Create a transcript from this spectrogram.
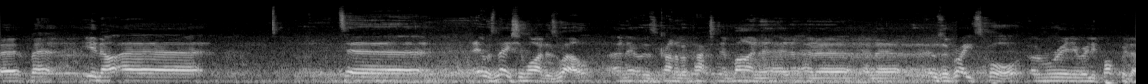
uh, but you know, uh, to, it was nationwide as well, and it was kind of a passion of mine, and, and, a, and a, it was a great sport and really really popular.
